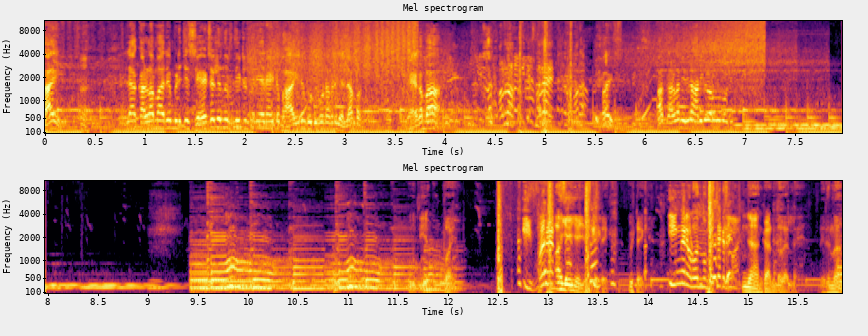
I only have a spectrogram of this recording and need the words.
ഹായ് എല്ലാ കള്ളന്മാരെയും പിടിച്ച് സ്റ്റേഷനിൽ നിർത്തിയിട്ട് ഞാനായിട്ട് ഭാഗ്യം കൊടുക്കണമെന്ന് എല്ലാം പറഞ്ഞു. വേഗം വാ. ആ കള്ളൻ ഇത് ആരെങ്കിലും നോക്കി. പുതിയ പ്ലാൻ. അയ്യ, അയ്യ, വിട്ടേക്ക്, വിട്ടേക്ക്. ഞാൻ കണ്ടതല്ലേ? ഇരുന്നാ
